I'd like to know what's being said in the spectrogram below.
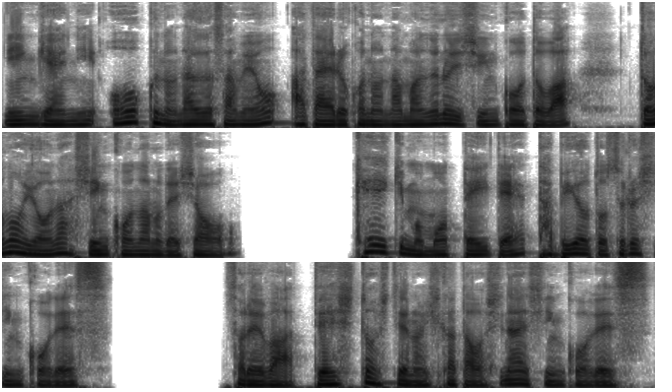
人間に多くの慰めを与えるこの生ぬるい信仰とは、どのような信仰なのでしょうケーキも持っていて食べようとする信仰です。それは弟子としての生き方をしない信仰です。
